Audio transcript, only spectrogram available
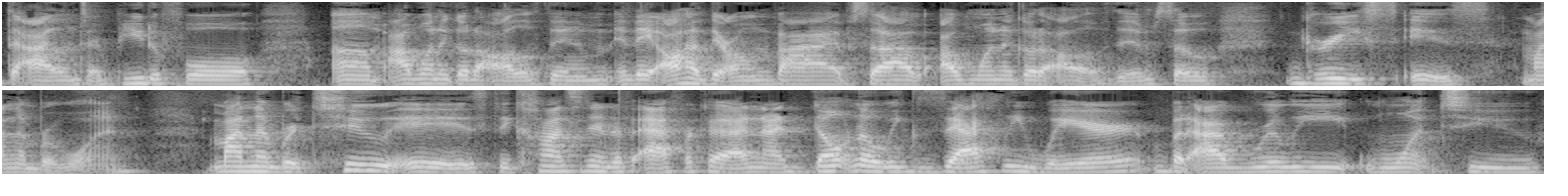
the islands are beautiful. Um, I want to go to all of them, and they all have their own vibe. So I I want to go to all of them. So Greece is my number one. My number two is the continent of Africa, and I don't know exactly where, but I really want to.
